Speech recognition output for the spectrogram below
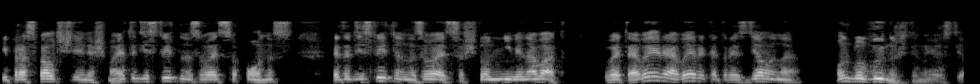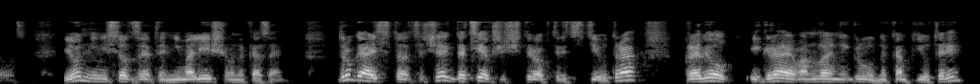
и проспал чтение шма. Это действительно называется онос. Это действительно называется, что он не виноват в этой авере, авере, которая сделана он был вынужден ее сделать. И он не несет за это ни малейшего наказания. Другая ситуация. Человек до тех же 4.30 утра провел, играя в онлайн-игру на компьютере,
